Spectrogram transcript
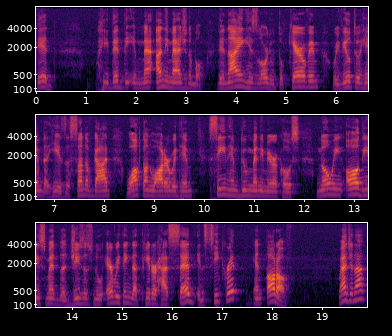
did. He did the ima- unimaginable, denying his Lord who took care of him, revealed to him that he is the Son of God, walked on water with him, seen him do many miracles Knowing all these meant that Jesus knew everything that Peter has said in secret and thought of. Imagine that.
